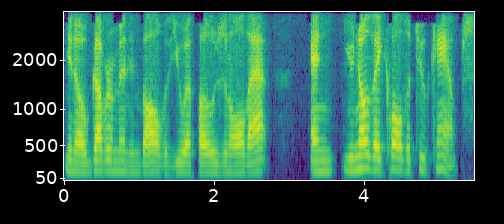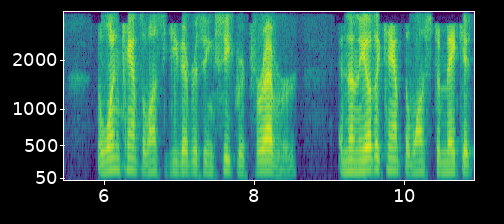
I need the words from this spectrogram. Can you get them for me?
you know, government involved with UFOs and all that. And you know they call the two camps. The one camp that wants to keep everything secret forever, and then the other camp that wants to make it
